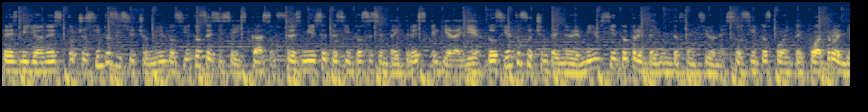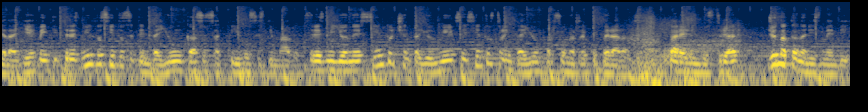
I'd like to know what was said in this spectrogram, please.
3.818.216 casos, 3.763 el día de ayer, 289.131 defunciones, 244 el día de ayer, 23.271 casos activos estimados, 3.181.631 personas recuperadas. Para el industrial, Jonathan Arismendi,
